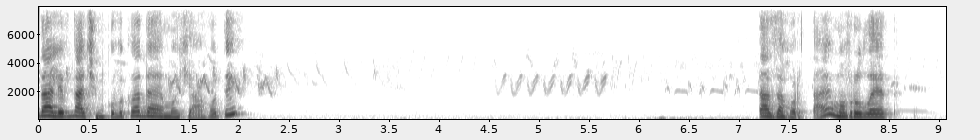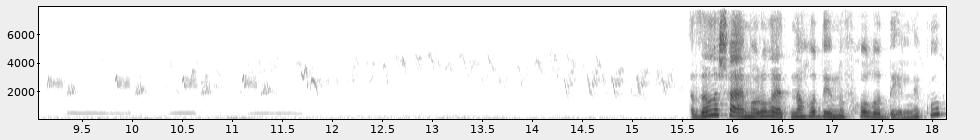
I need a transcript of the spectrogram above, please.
Далі в начинку викладаємо ягоди. Та загортаємо в рулет. Залишаємо рулет на годину в холодильнику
